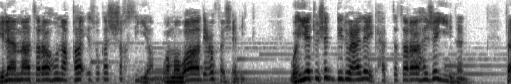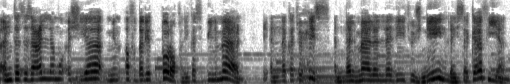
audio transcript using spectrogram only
إلى ما تراه نقائصك الشخصية ومواضع فشلك وهي تشدد عليك حتى تراها جيدا. فأنت تتعلم أشياء من أفضل الطرق لكسب المال لأنك تحس أن المال الذي تجنيه ليس كافيا.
